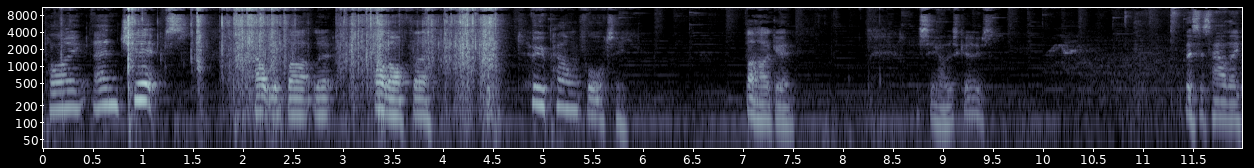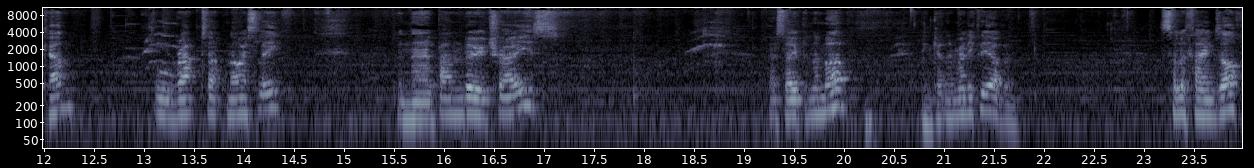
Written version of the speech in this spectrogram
pie and chips. Outlet Bartlett on offer, £2.40. Bargain. Let's see how this goes. This is how they come, all wrapped up nicely in their bamboo trays. Let's open them up and get them ready for the oven. Cellophane's off.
